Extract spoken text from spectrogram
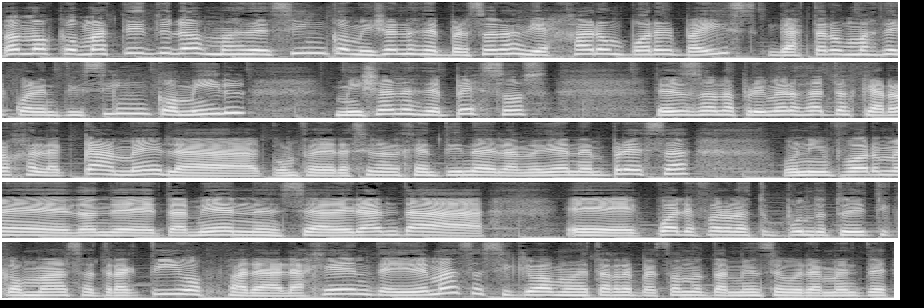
Vamos con más títulos. Más de 5 millones de personas viajaron por el país, gastaron más de 45 mil millones de pesos. Esos son los primeros datos que arroja la CAME, la Confederación Argentina de la Mediana Empresa, un informe donde también se adelanta eh, cuáles fueron los puntos turísticos más atractivos para la gente y demás, así que vamos a estar repasando también seguramente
